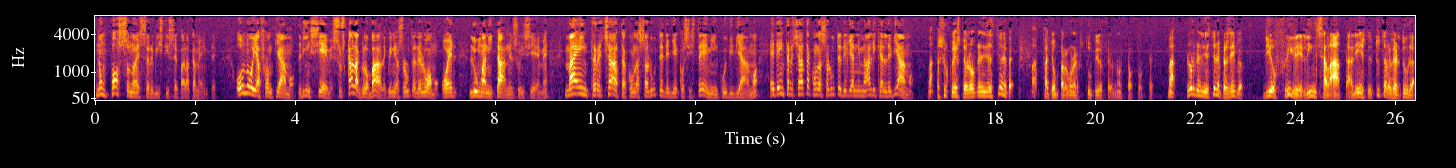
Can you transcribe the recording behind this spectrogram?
non possono essere visti separatamente. O noi affrontiamo l'insieme su scala globale, quindi la salute dell'uomo o è l'umanità nel suo insieme, ma è intrecciata con la salute degli ecosistemi in cui viviamo ed è intrecciata con la salute degli animali che alleviamo. Ma su questo l'organizzazione, ma faccio un paragone stupido, non so forse, ma l'organizzazione per esempio di offrire l'insalata, tutta la verdura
